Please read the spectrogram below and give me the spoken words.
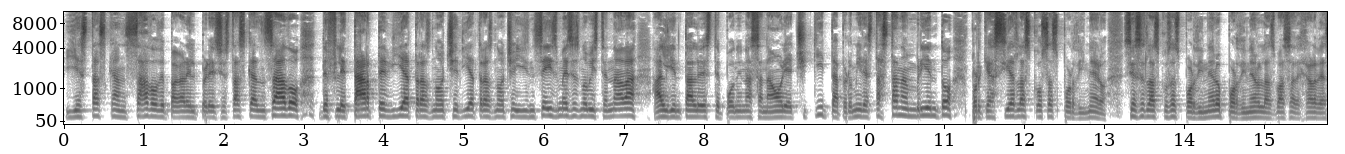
y estás cansado de pagar el precio, estás cansado de fletarte día tras noche, día tras noche, y en seis meses no viste nada, alguien tal vez te pone una zanahoria chiquita, pero mira, estás tan hambriento porque hacías las cosas por dinero. Si haces las cosas por dinero, por dinero las vas a dejar de hacer.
